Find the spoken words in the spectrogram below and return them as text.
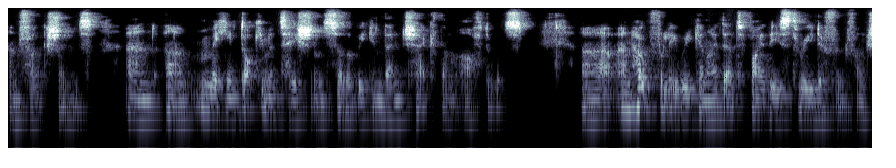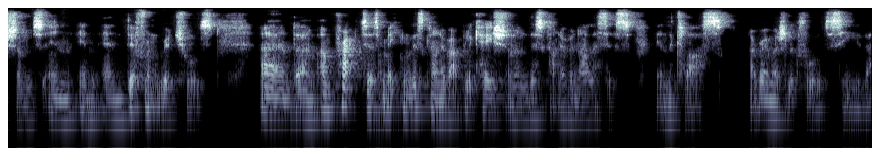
and functions, and um, making documentation so that we can then check them afterwards. Uh, and hopefully we can identify these three different functions in, in, in different rituals and, um, and practice making this kind of application and this kind of analysis in the class. I very much look forward to seeing you there.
